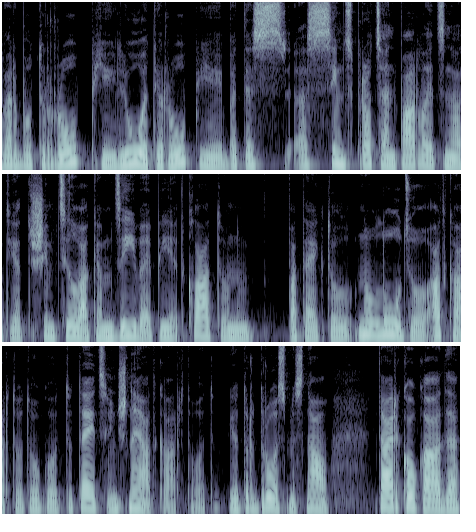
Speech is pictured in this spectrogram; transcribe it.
var būt rupji, ļoti rupji, bet es esmu simtprocentīgi pārliecināta, ja šim cilvēkam dzīvē pieiet klāt un pateiktu, nu, lūdzu, atkārto to, ko tu teici, viņš neatkārtotu, jo tur drosmes nav. Tā ir kaut kāda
